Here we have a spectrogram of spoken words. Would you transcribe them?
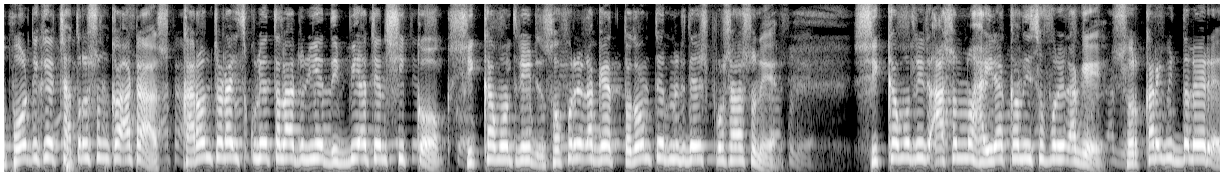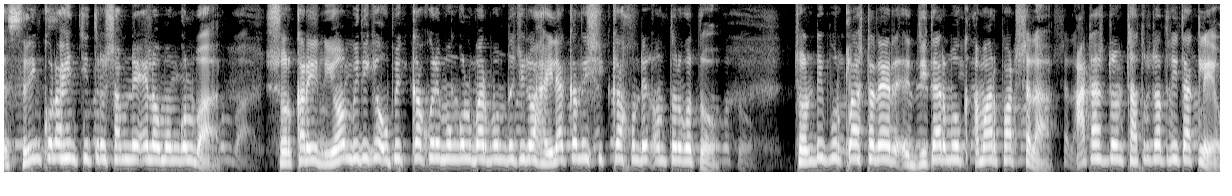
অপরদিকে ছাত্র সংখ্যা আঠাশ কারণ ছাড়া স্কুলে তালা ঝুলিয়ে দিব্যি আছেন শিক্ষক। শিক্ষামন্ত্রীর সফরের আগে তদন্তের নির্দেশ প্রশাসনের। শিক্ষামন্ত্রীর আসন্ন হাইরাকান্দি সফরের আগে সরকারি বিদ্যালয়ের শৃঙ্খলাহীন চিত্র সামনে এলো মঙ্গলবার। সরকারি নিয়মবিধিকে উপেক্ষা করে মঙ্গলবার বন্ধ ছিল হাইলাকান্দি শিক্ষাখণ্ডের অন্তর্গত। চণ্ডীপুর ক্লাস্টারের জিতার মুখ আমার পাঠশালা। আঠাশ জন ছাত্রছাত্রী থাকলেও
